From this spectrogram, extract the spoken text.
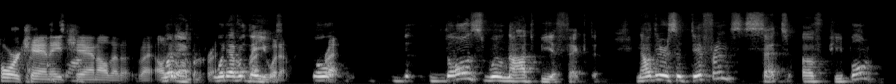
4chan, 8chan, all that. Right. All whatever, whatever they use. Whatever. So th- those will not be affected. Now there's a different set of people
